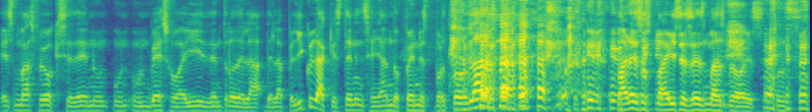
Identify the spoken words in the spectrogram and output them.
es más feo que se den un, un- un beso ahí dentro de la, de la película que estén enseñando penes por todos lados. Para esos países es más feo eso. Entonces,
